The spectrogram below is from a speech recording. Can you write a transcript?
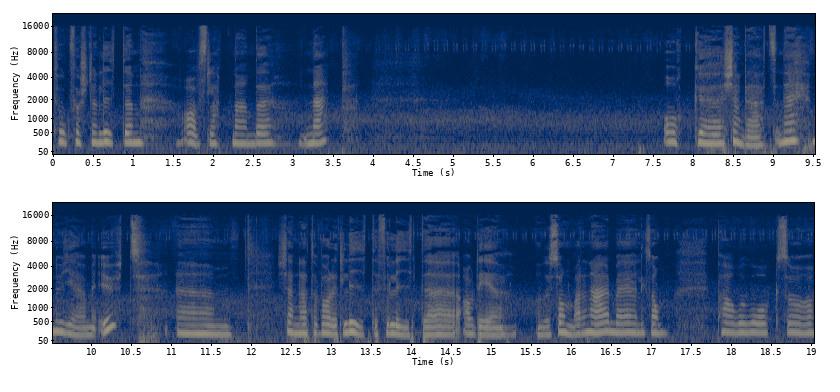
tog först en liten avslappnande nap. Och eh, kände att nej, nu ger jag mig ut. Eh, känner att det har varit lite för lite av det under sommaren här med liksom powerwalks och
